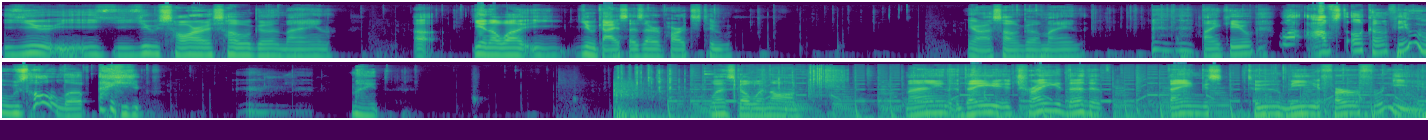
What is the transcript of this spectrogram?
You, you are so good, man. Uh, you know what? You guys deserve hearts too. You're so good, man. Thank you. What? I'm still confused. Hold up. Hey. Man. What's going on? Man, they traded things to me for free.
